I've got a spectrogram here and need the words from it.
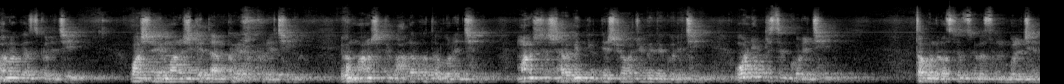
ভালো কাজ করেছি। অসহায় মানুষকে দান করে করেছি এবং মানুষকে ভালো কথা বলেছি, মানুষের সার্বিক দিক দিয়ে সহযোগিতা করেছি, অনেক কিছু করেছি। তখন রসদ সাল্লাম বলছেন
